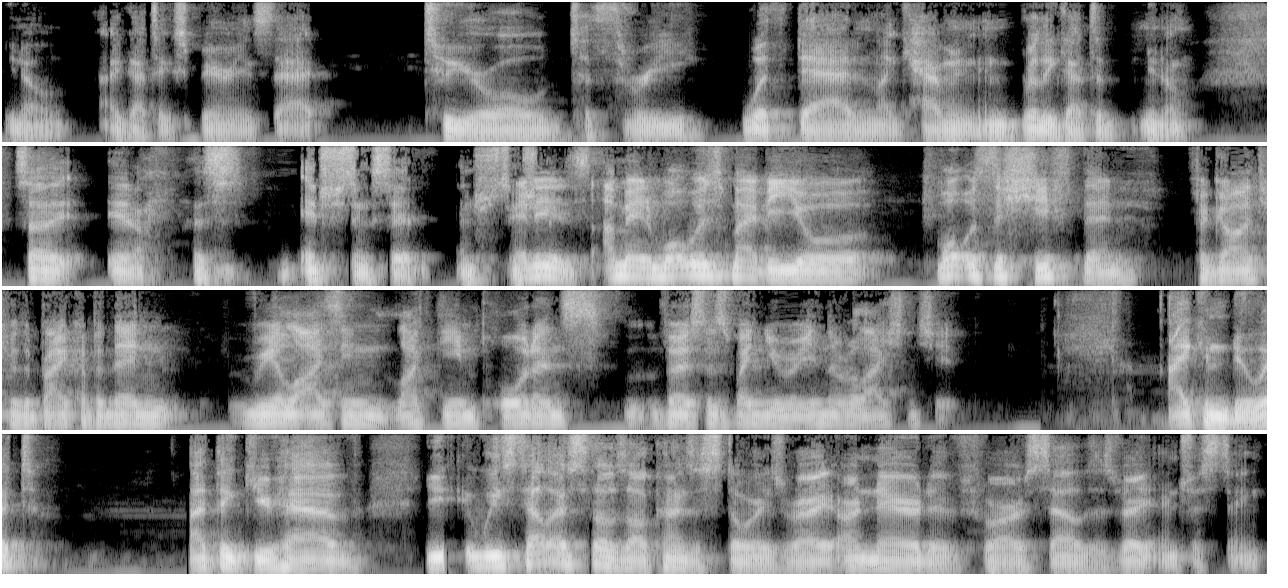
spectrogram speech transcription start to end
you know, I got to experience that two year old to three with dad and like having and really got to you know, so you know it's interesting shit. Interesting. it shit. is. I mean, what was maybe your, what was the shift then for going through the breakup and then realizing like the importance versus when you were in the relationship? I can do it. I think you have, you, we tell ourselves all kinds of stories, right? Our narrative for ourselves is very interesting.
